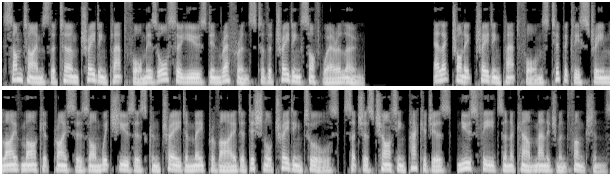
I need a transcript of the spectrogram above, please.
Sometimes the term trading platform is also used in reference to the trading software alone. Electronic trading platforms typically stream live market prices on which users can trade and may provide additional trading tools, such as charting packages, news feeds and account management functions.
